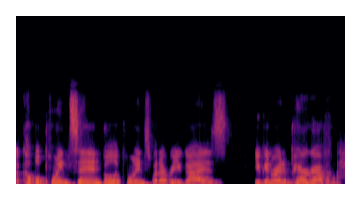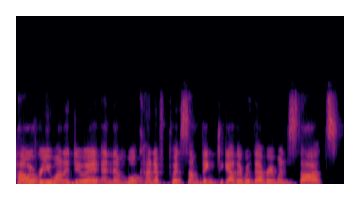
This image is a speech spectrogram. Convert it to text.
a couple points in, bullet points, whatever you guys, you can write a paragraph, however you want to do it. And then we'll kind of put something together with everyone's thoughts.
